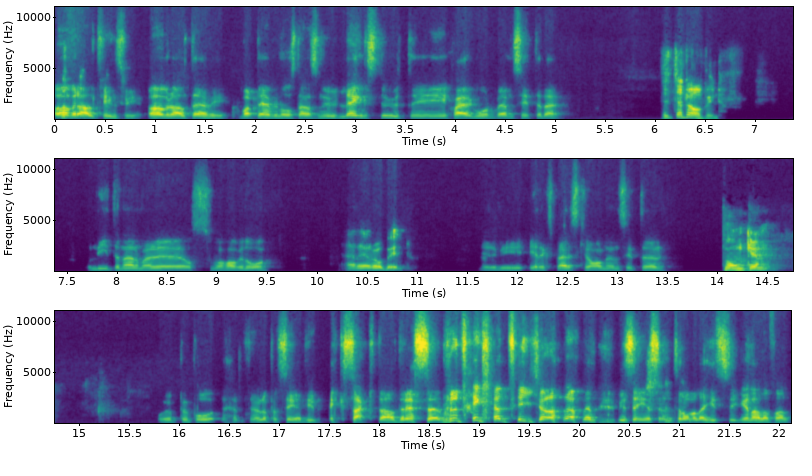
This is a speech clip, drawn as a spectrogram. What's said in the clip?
Överallt finns vi, överallt är vi. Vart är vi någonstans nu? Längst ut i skärgården, vem sitter där? Lite David. Och lite närmare oss, vad har vi då? Här är Robin. Nere vid Eriksbergskranen sitter Tvånken. Och uppe på, jag höll på att säga din exakta adress men det tänker jag inte göra. Men vi säger centrala Hisingen i alla fall.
